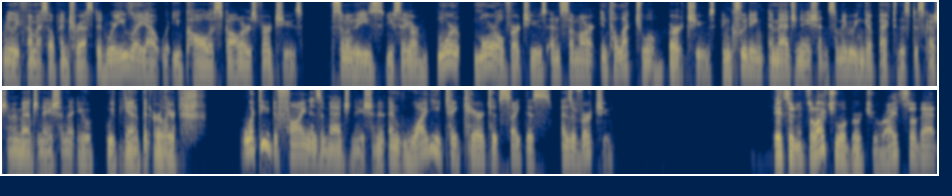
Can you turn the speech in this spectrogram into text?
really found myself interested, where you lay out what you call a scholar's virtues. Some of these you say are more moral virtues and some are intellectual virtues, including imagination. So maybe we can get back to this discussion of imagination that you we began a bit earlier. What do you define as imagination and why do you take care to cite this as a virtue? It's an intellectual virtue, right? So that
